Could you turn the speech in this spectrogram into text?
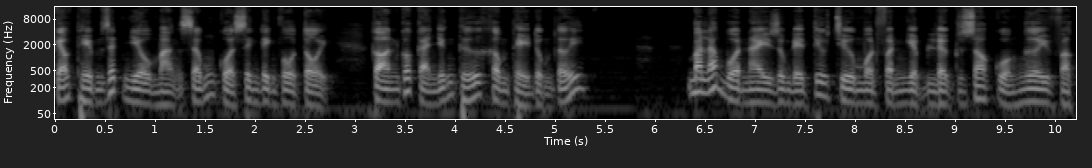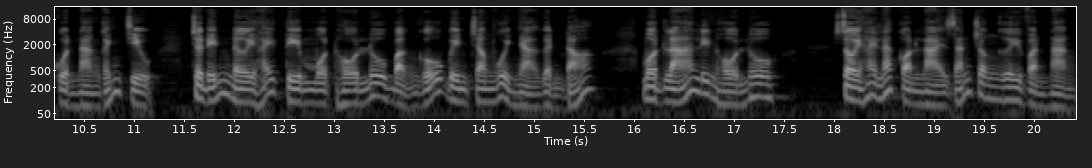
kéo thêm rất nhiều mạng sống của sinh linh vô tội, còn có cả những thứ không thể đụng tới. Ba lá bùa này dùng để tiêu trừ một phần nghiệp lực do của ngươi và của nàng gánh chịu, cho đến nơi hãy tìm một hồ lô bằng gỗ bên trong ngôi nhà gần đó. Một lá lên hồ lô, rồi hai lá còn lại dán cho ngươi và nàng.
